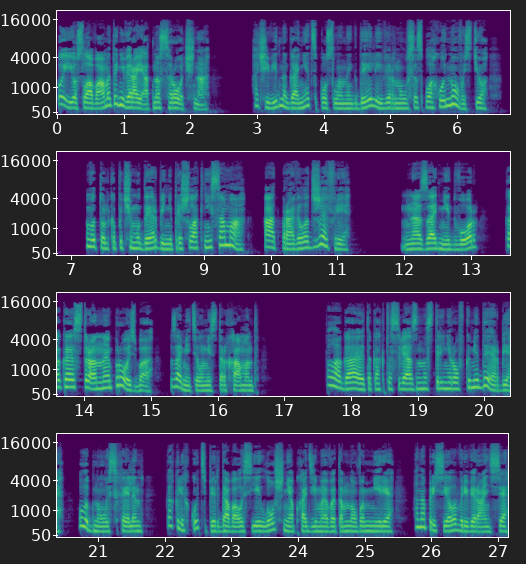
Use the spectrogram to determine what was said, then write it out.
По ее словам, это невероятно срочно». Очевидно, гонец, посланный к Дели, вернулся с плохой новостью. Вот только почему Дерби не пришла к ней сама, а отправила Джеффри? «На задний двор? Какая странная просьба», — заметил мистер Хаммонд. «Полагаю, это как-то связано с тренировками дерби», — улыбнулась Хелен. Как легко теперь давалась ей ложь, необходимая в этом новом мире. Она присела в реверансе.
